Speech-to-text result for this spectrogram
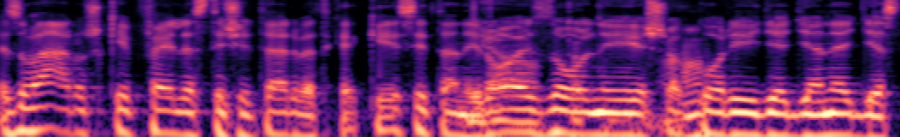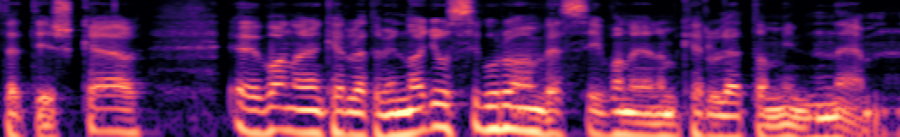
ez a városképfejlesztési tervet kell készíteni, ja, rajzolni, tehát, és aha. akkor így egy ilyen egyeztetés kell. Van olyan kerület, ami nagyon szigorúan veszi, van olyan kerület, ami nem.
